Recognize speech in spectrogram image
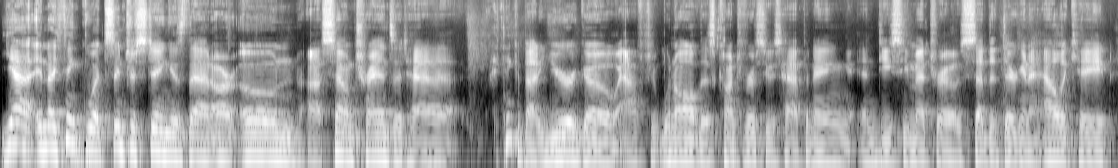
Yeah, and I think what's interesting is that our own uh, Sound Transit had, I think about a year ago, after when all this controversy was happening, and DC Metro said that they're going to allocate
